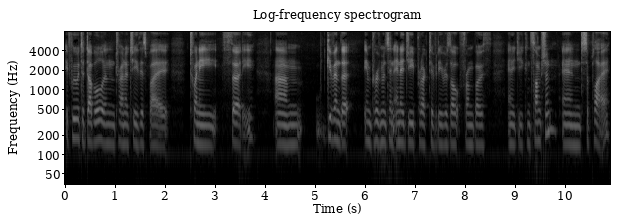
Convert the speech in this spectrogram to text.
if we were to double and try and achieve this by 2030, um, given that improvements in energy productivity result from both energy consumption and supply,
